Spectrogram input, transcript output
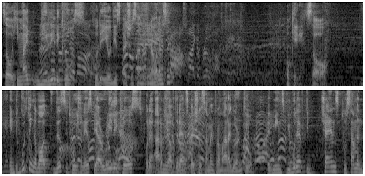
so he might be really close to the EOD special summon, you know what I'm saying? Okay, so... And the good thing about this situation is we are really close for the army of the dead special summon from Aragorn too. It means we would have the chance to summon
